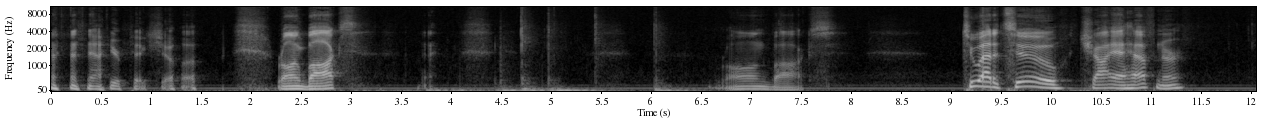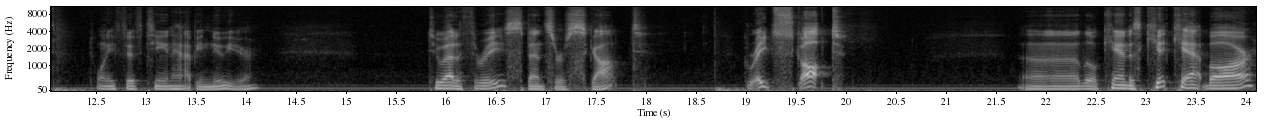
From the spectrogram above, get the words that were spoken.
now your pick show up. Wrong box. Wrong box. Two out of two. Chaya Hefner. 2015 Happy New Year. Two out of three, Spencer Scott. Great Scott. Uh, little Candace Kit Kat bar.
